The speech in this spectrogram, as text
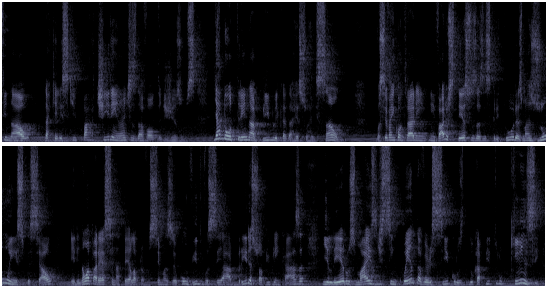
final daqueles que partirem antes da volta de Jesus. E a doutrina bíblica da ressurreição, você vai encontrar em, em vários textos das Escrituras, mas um em especial, ele não aparece na tela para você, mas eu convido você a abrir a sua Bíblia em casa e ler os mais de 50 versículos do capítulo 15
